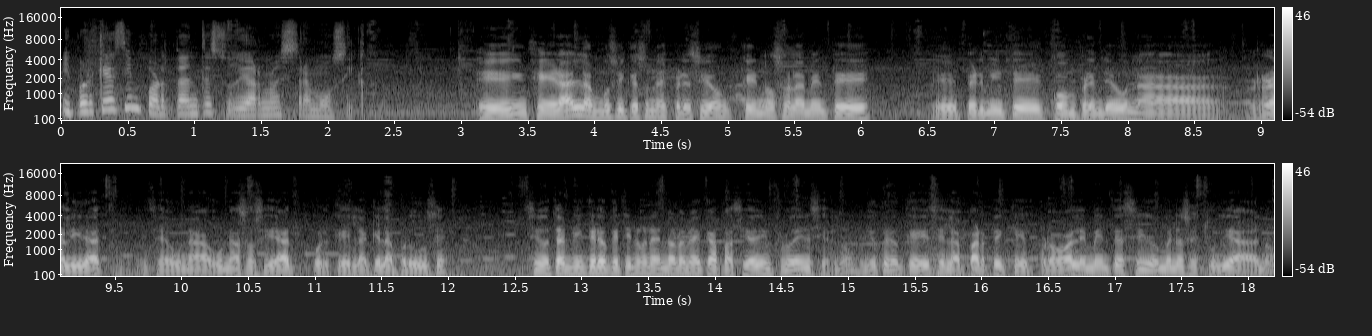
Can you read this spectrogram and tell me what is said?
¿Y por qué es importante estudiar nuestra música? Eh, en general, la música es una expresión que no solamente eh, permite comprender una realidad, o sea, una, una, sociedad, porque es la que la produce, sino también creo que tiene una enorme capacidad de influencia. ¿no? Yo creo que esa es la parte que probablemente ha sido menos estudiada. ¿no?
